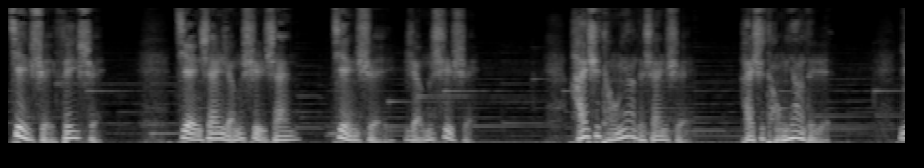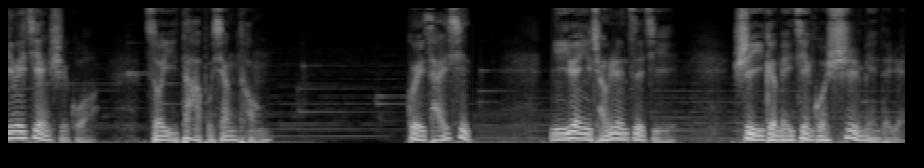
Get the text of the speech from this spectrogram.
见水非水；见山仍是山，见水仍是水。还是同样的山水，还是同样的人，因为见识过，所以大不相同。鬼才信，你愿意承认自己是一个没见过世面的人。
